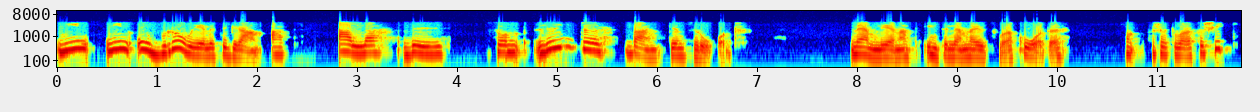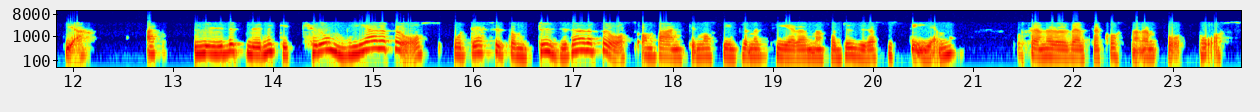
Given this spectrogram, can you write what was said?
Min, min oro är lite grann att alla vi som lyder bankens råd, nämligen att inte lämna ut våra koder, som försöker vara försiktiga, att livet blir mycket krångligare för oss och dessutom dyrare för oss om banken måste implementera en massa dyra system och sen övervältra kostnaden på, på oss.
